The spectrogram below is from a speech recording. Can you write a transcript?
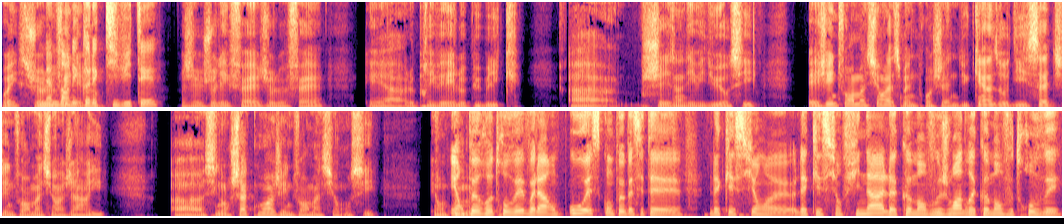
Oui, je même le dans les déjà. collectivités. Je, je l'ai fait, je le fais, et euh, le privé, le public, euh, chez les individus aussi. Et j'ai une formation la semaine prochaine, du 15 au 17, j'ai une formation à Jarry. Sinon, chaque mois, j'ai une formation aussi. Et on Et peut retrouver, voilà, on- où est-ce qu'on peut bah, C'était la question, euh, la question finale. Comment vous joindre Comment vous trouver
